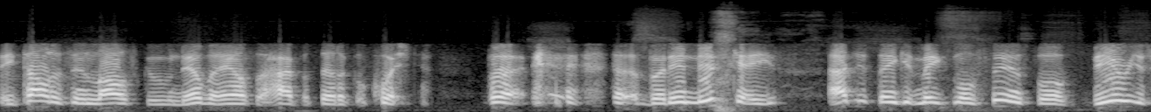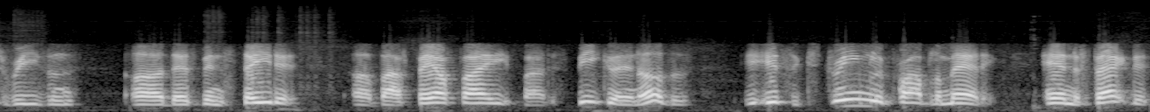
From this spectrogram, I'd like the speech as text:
they taught us in law school never answer hypothetical questions. But but in this case, I just think it makes most sense for various reasons uh, that's been stated uh, by Fair Fight, by the speaker, and others. It's extremely problematic. And the fact that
